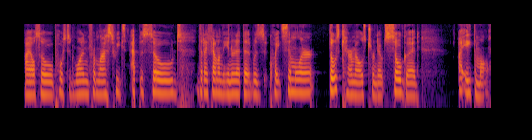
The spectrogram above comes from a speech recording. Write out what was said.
I also posted one from last week's episode that I found on the internet that was quite similar. Those caramels turned out so good. I ate them all.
